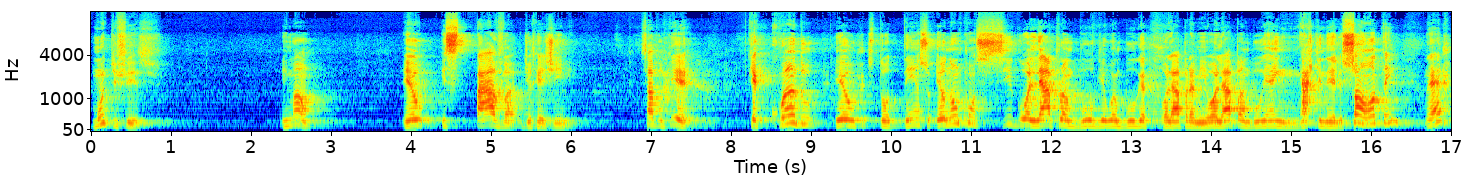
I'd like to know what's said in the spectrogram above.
Muito difícil. Irmão, eu estava de regime. Sabe por quê? Porque quando eu estou tenso, eu não consigo olhar para o hambúrguer o hambúrguer olhar para mim. Olhar para o hambúrguer é enhaque nele. Só ontem, né?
